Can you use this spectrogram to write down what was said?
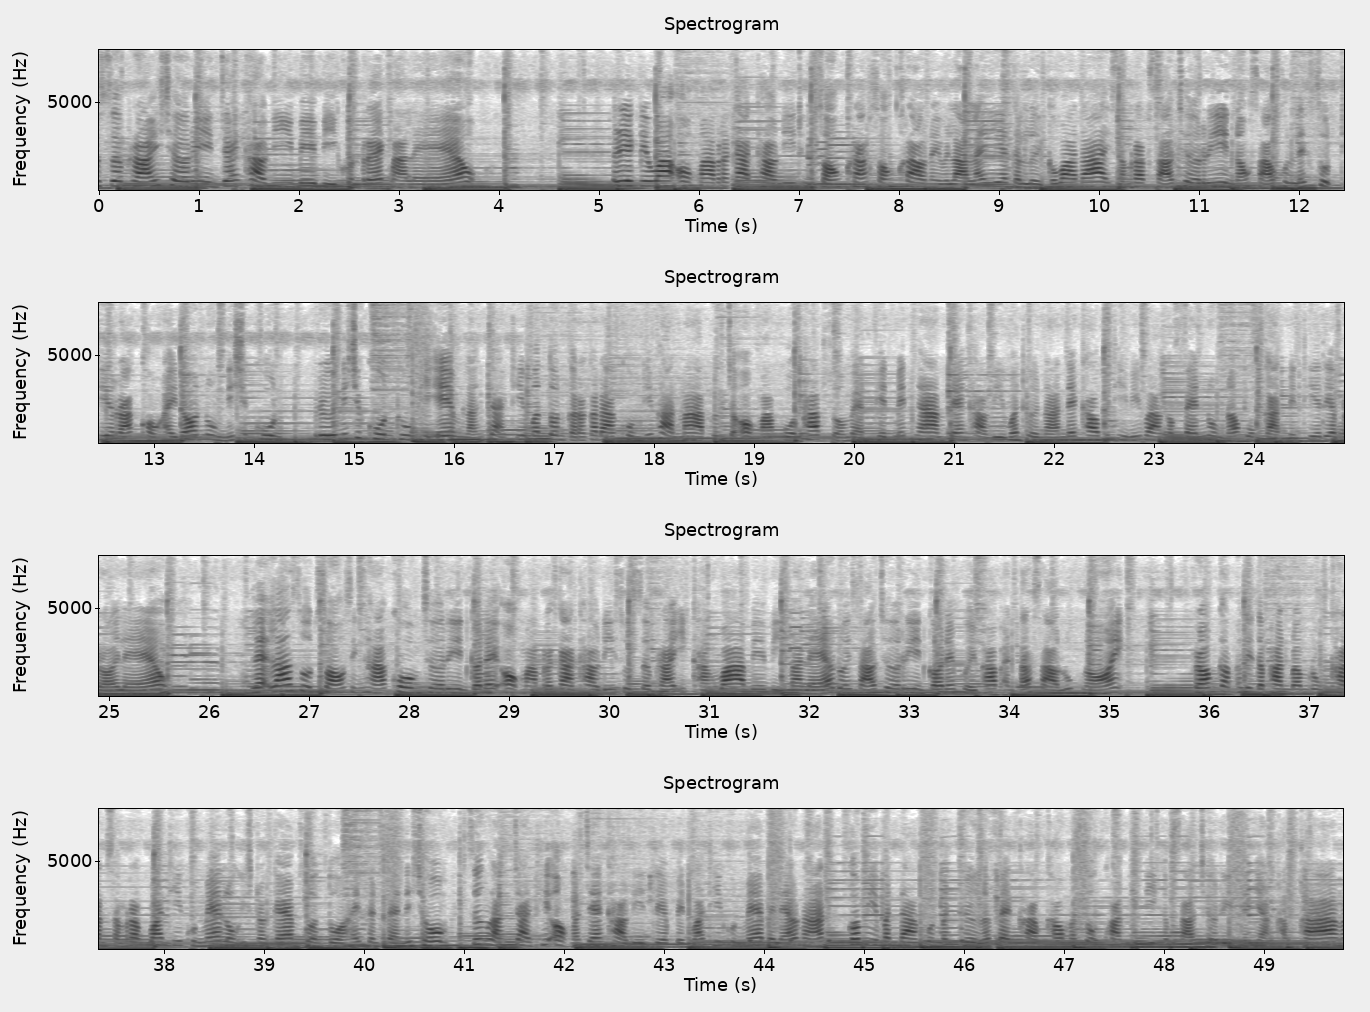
สุดเซอร์ไพรส์เชอรีนแจ้งข่าวดีเบบีคนแรกมาแล้ว เรียกได้ว่าออกมาประกาศข่าวดีถึง 2 ครั้ง 2 คราวในเวลาไล่เลี่ยกันเลยก็ว่าได้สำหรับสาวเชอรีนน้องสาวคนเล็กสุดที่รักของไอดอลหนุ่มนิชคุณหรือนิชคุณ 2PM หลังจากที่เมื่อต้นกรกฎาคมที่ผ่านมาเพิ่งจะออกมาโพสภาพสวมแหวนเพชรเม็ดงาม แจ้งข่าวดีว่าเธอนั้นได้เข้าพิธีวิวากับแฟนหนุ่มนอกวงการเป็นที่เรียบร้อยแล้ว และล่าสุด 2 สิงหาคม เชอรีนก็ได้ออกมาประกาศข่าวดีสุดเซอร์ไพรส์อีกครั้งว่าเบบีมาแล้ว โดยสาวเชอรีนก็ได้เผยภาพแอนตราซาวลูกน้อย พร้อมกับผลิตภัณฑ์บำรุงครรภ์สำหรับว่าที่คุณแม่ลงอินสตาแกรมส่วนตัวให้แฟนๆ ได้ชม ซึ่งหลังจากที่ออกมาแจ้งข่าวดีเตรียมเป็นว่าที่คุณแม่ไปแล้วนั้น ก็มีบรรดาคนบันเทิงและแฟนคลับเข้ามาส่งความยินดีกับสาวเชอรีนกันอย่างคับข้าง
